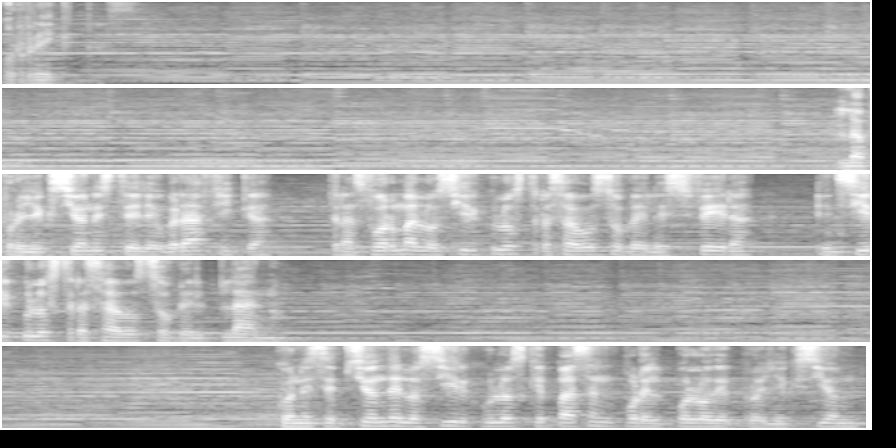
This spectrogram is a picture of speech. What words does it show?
o rectas. La proyección estereográfica transforma los círculos trazados sobre la esfera en círculos trazados sobre el plano, con excepción de los círculos que pasan por el polo de proyección,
